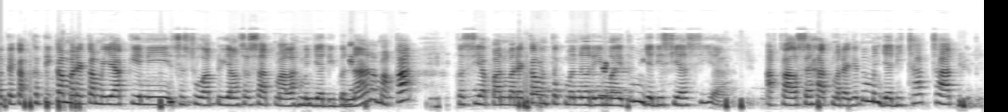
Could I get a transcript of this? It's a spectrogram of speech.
ketika ketika mereka meyakini sesuatu yang sesat malah menjadi benar maka kesiapan mereka untuk menerima itu menjadi sia-sia akal sehat mereka itu menjadi cacat gitu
